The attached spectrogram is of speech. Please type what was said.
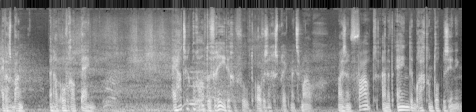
Hij was bang en had overal pijn. Hij had zich nogal tevreden gevoeld over zijn gesprek met Smaug. Maar zijn fout aan het einde bracht hem tot bezinning.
